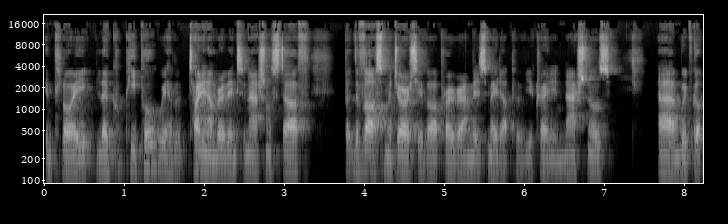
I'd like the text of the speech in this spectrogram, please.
employ local people. We have a tiny number of international staff, but the vast majority of our program is made up of Ukrainian nationals. Um, we've got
